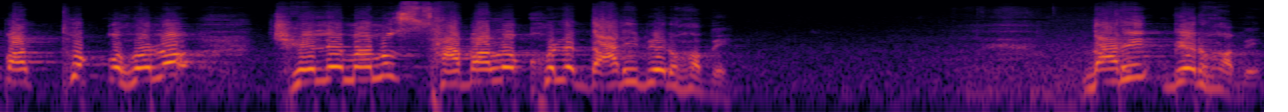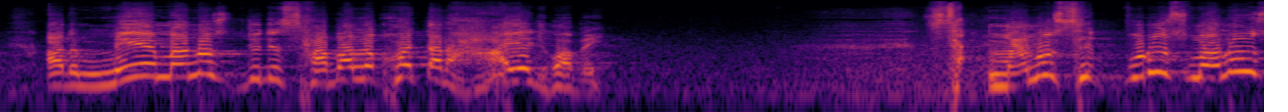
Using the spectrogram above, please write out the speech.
পার্থক্য হলো, ছেলে মানুষ সাবালক হলে দাড়ি বের হবে। দাড়ি বের হবে। আর মেয়ে মানুষ যদি সাবালক হয়, তার হায়েজ হবে। মানুষ পুরুষ মানুষ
